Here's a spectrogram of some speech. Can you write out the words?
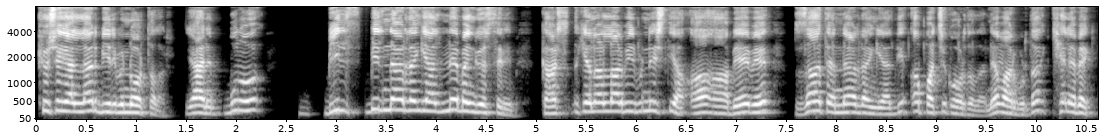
Köşegenler birbirini ortalar. Yani bunu bil, bil nereden geldiğini hemen göstereyim. Karşılıklı kenarlar birbirine eşit ya. A, A, B, B. Zaten nereden geldiği apaçık ortada. Ne var burada? Kelebek.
